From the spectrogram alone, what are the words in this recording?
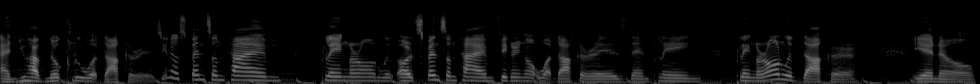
and you have no clue what Docker is, you know, spend some time playing around with, or spend some time figuring out what Docker is, then playing playing around with Docker, you know,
